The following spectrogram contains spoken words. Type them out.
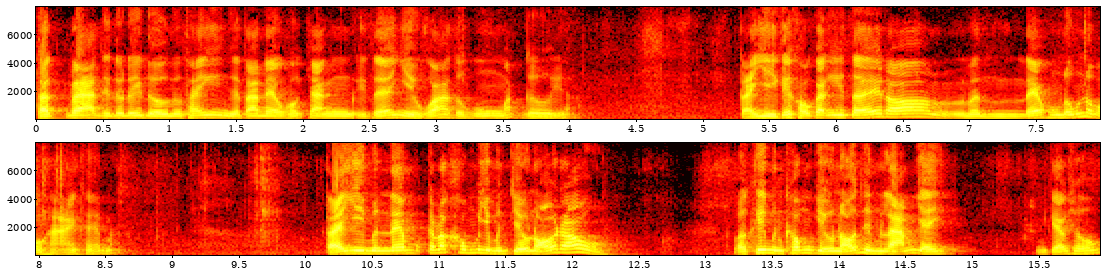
Thật ra thì tôi đi đường tôi thấy người ta đeo khẩu trang y tế nhiều quá tôi cũng mắc cười á. Tại vì cái khẩu trang y tế đó mình đeo không đúng nó còn hại thêm á. Tại vì mình đeo cái đó không bao giờ mình chịu nổi đâu. Và khi mình không chịu nổi thì mình làm gì? mình kéo xuống.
